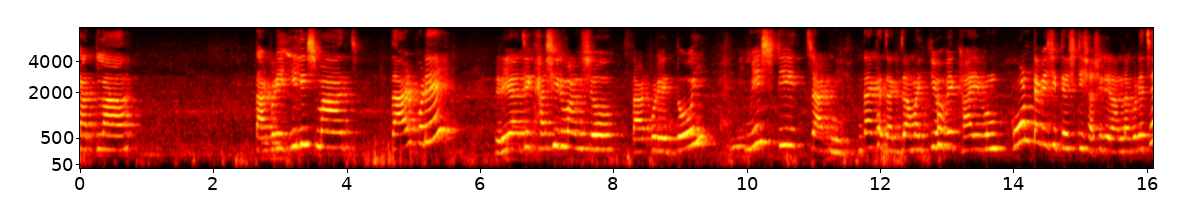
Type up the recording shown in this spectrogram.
কাতলা, তারপরে ইলিশ মাছ তারপরে রেয়াজি খাসির মাংস তারপরে দই মিষ্টি চাটনি। দেখা যাক জামাই কীভাবে খায় এবং কোনটা বেশি টেস্টি শাশুড়ি রান্না করেছে।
